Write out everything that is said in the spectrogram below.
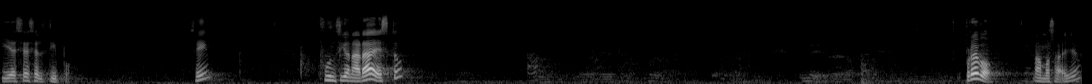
y ese es el tipo ¿sí? ¿funcionará esto? ¿Pruebo? Vamos a ello.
